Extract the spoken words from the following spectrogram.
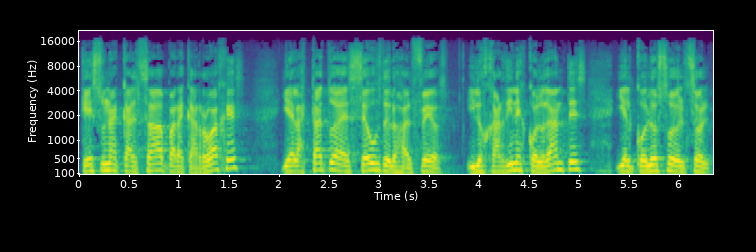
que es una calzada para carruajes, y a la estatua de Zeus de los Alfeos, y los jardines colgantes, y el coloso del sol,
